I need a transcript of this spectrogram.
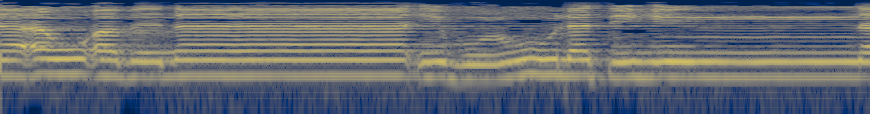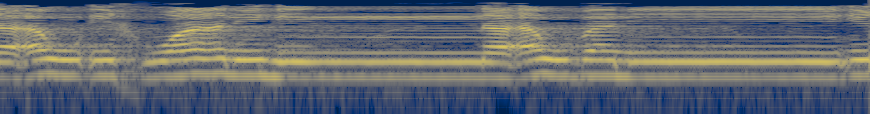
أو أبناء بعولتهن أو إخوانهن أو بني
